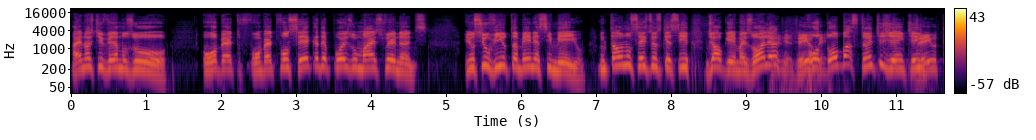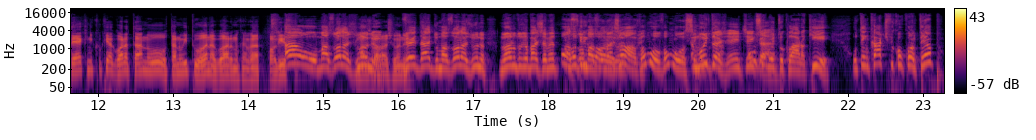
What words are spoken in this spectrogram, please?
Aí nós tivemos o, o Roberto, Roberto Fonseca, depois o Márcio Fernandes. E o Silvinho também nesse meio. Então não sei se eu esqueci de alguém, mas olha, veio, rodou veio, bastante gente, hein? Veio o técnico que agora tá no, tá no Ituano agora, no Campeonato Paulista. Ah, o Mazola Júnior. Verdade, o Mazola Júnior. No ano do rebaixamento Pô, passou Rodrigo, o Mazola mas, Júnior. Ó, vamos, vamos. É muita muito, gente, hein, vamos cara? ser muito claro aqui. O Tencate ficou quanto tempo?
